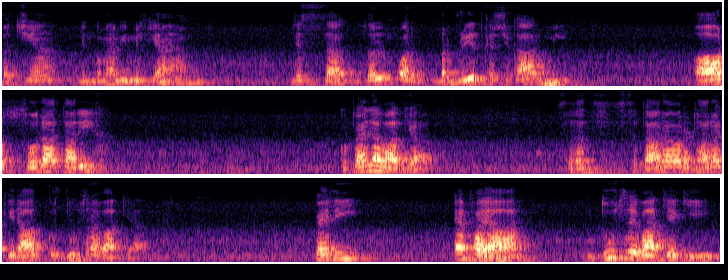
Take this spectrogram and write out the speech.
बच्चियाँ जिनको मैं अभी मिल के आया हूँ, जिस जुल्म और बरबरीत का शिकार हुई, और 16 तारीख को पहला वाक़ सतारह और अठारह की रात को दूसरा वाक़ पहली एफआईआर दूसरे वाक्य की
